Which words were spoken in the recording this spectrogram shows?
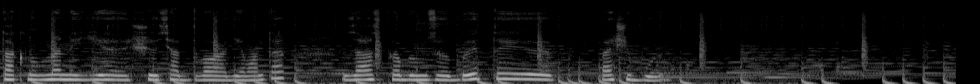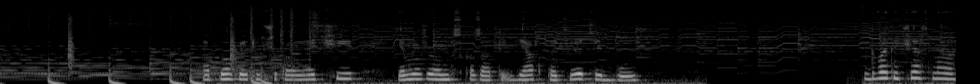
Так, ну в мене є 62 діаманта. Зараз спробуємо зробити перші бури. А поки я тут шукаю речі, я можу вам сказати, як працює цей бур. Давайте чесно,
